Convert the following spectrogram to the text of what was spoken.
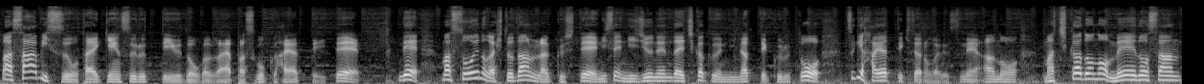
まあ、サービスを体験するっていう動画がやっぱすごく流行っていて、で、まあ、そういうのが一段落して、2020年代近くになってくると、次流行ってきたのがですね、あの、街角のメイドさん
